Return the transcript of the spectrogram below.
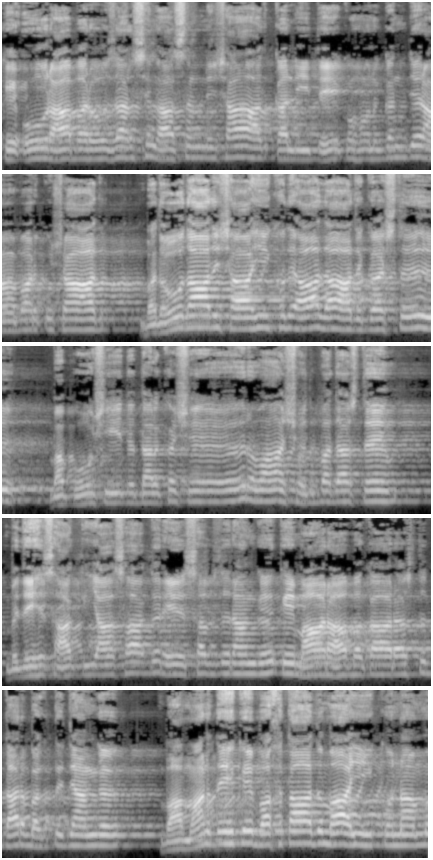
ਕਿ ਓਰਾ ਬਰੋਜ਼ਰ ਸਿੰਘਾਸਨ ਨਿਸ਼ਾਦ, ਕਲੀ ਤੇ ਕੋਹਨ ਗੰਜਰਾ ਬਰ ਕੁਸ਼ਾਦ। ਬਦੋਦਾਦ ਸ਼ਾਹੀ ਖੁਦ ਆਜ਼ਾਦ ਗਸ਼ਤ ਬਪੋਸ਼ੀਦ ਦਲਖਸ਼ ਰਵਾ ਸ਼ੁਦ ਬਦਸਤ ਵਿਦੇਹ ਸਾਕੀਆ ਸਾਗਰੇ ਸਬਜ਼ ਰੰਗ, ਕੇ ਮਾਰਾ ਬਕਾਰਸਤ ਦਰ ਭਗਤ ਜੰਗ। ਵਾ ਮਨ ਦੇਹ ਕੇ ਬਖਤਾਦ ਮਾਈ ਕੁਨਮ,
